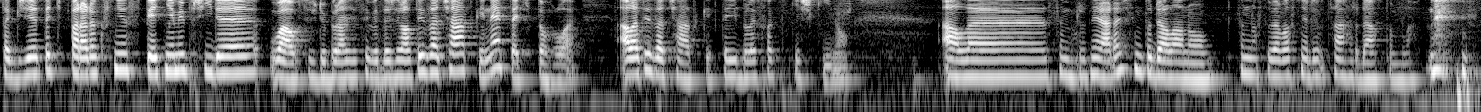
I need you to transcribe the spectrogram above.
takže teď paradoxně zpětně mi přijde, wow, jsi dobrá, že jsi vydržela ty začátky, ne teď tohle, ale ty začátky, které byly fakt těžký, no. Ale jsem hrozně ráda, že jsem to dala, no. Jsem na sebe vlastně docela hrdá v tomhle.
